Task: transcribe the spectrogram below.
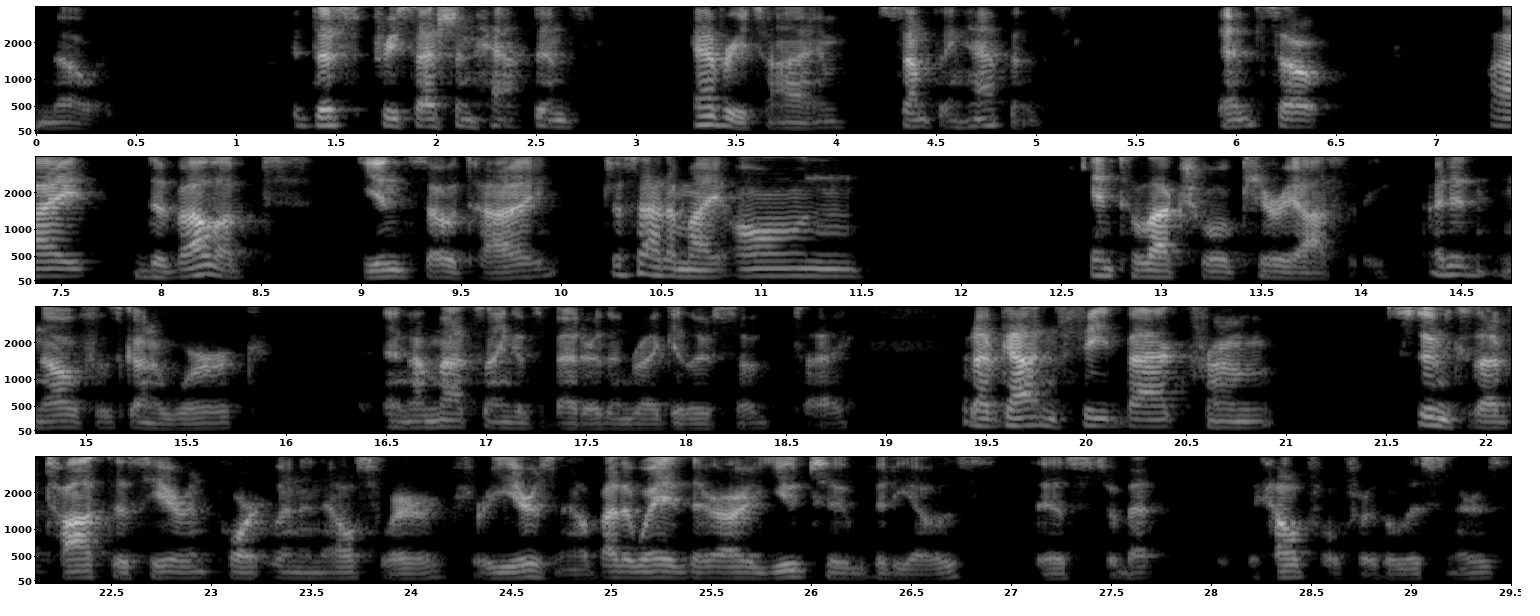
know it. This precession happens every time something happens. And so I developed Yin Sotai just out of my own intellectual curiosity. I didn't know if it was going to work. And I'm not saying it's better than regular So Tai, but I've gotten feedback from students because I've taught this here in Portland and elsewhere for years now. By the way, there are YouTube videos this, so that helpful for the listeners.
